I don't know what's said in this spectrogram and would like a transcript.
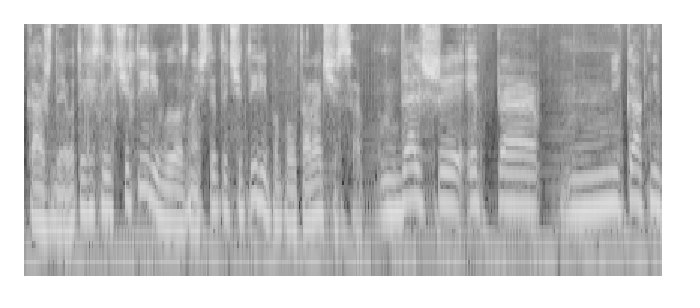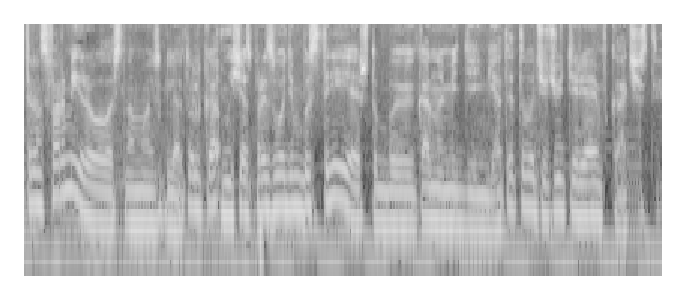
Каждая. Вот если их четыре было, значит, это четыре по полтора часа. Дальше это никак не трансформировалось, на мой взгляд. Только мы сейчас производим быстрее, чтобы экономить деньги. От этого чуть-чуть теряем в качестве.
